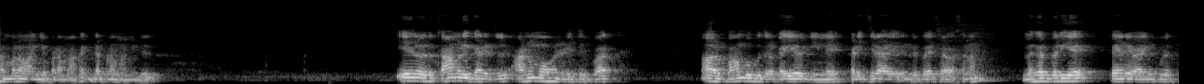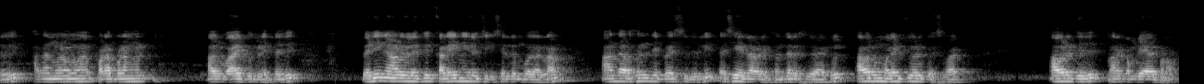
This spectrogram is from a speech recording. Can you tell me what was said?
சம்பளம் வாங்கிய படமாக இந்த படம் அமைந்தது. இதில் ஒரு காமெடி கேரக்டரில் அனுமோகன் நடித்திருப்பார். அவர் பாம்பு புத்திர கையை வெட்டிங்களே கடிச்சிடாது என்று பேசுகிற வசனம் மிகப்பெரிய பெயரை வாங்கி கொடுத்தது. அதன் மூலமாக பல படங்கள் அவர் வாய்ப்பு கிடைத்தது. வெளிநாடுகளுக்கு கலை நிகழ்ச்சிக்கு செல்லும் போதெல்லாம் அந்த வசனத்தை பேச சொல்லி ரசிகர்கள் அவரை தொந்தரவு செய்வார்கள். அவரும் மகிழ்ச்சியோடு பேசுவார். அவருக்கு இது மறக்க முடியாத படம்.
